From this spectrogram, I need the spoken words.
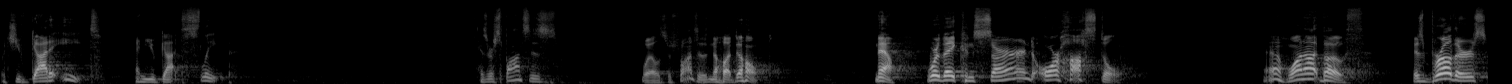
But you've got to eat and you've got to sleep. His response is well, his response is, No, I don't. Now, were they concerned or hostile? Yeah, why not both? His brothers,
